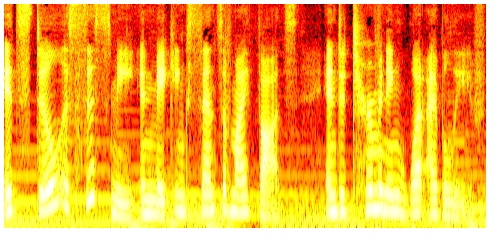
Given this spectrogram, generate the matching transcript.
it still assists me in making sense of my thoughts and determining what I believe.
